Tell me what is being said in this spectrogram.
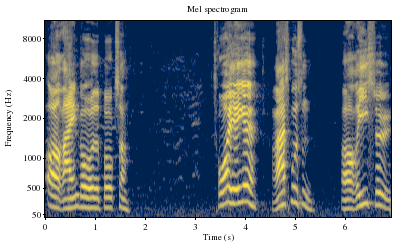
og regnvåde bukser? Tror I ikke, Rasmussen og Risø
